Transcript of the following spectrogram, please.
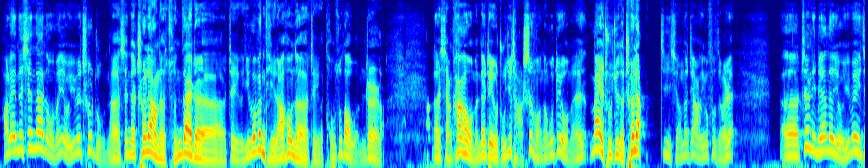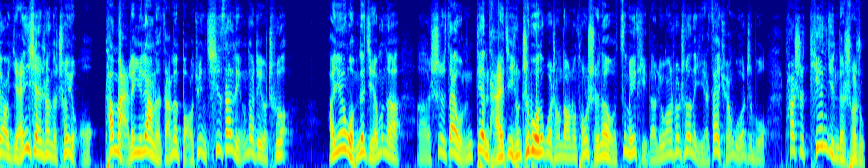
好嘞，那现在呢，我们有一位车主呢，现在车辆呢存在着这个一个问题，然后呢，这个投诉到我们这儿了，呃，想看看我们的这个主机厂是否能够对我们卖出去的车辆进行的这样的一个负责任。呃，这里面呢有一位叫严先生的车友，他买了一辆呢咱们宝骏七三零的这个车，啊，因为我们的节目呢，呃，是在我们电台进行直播的过程当中，同时呢，我自媒体的刘刚说车呢也在全国直播，他是天津的车主。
